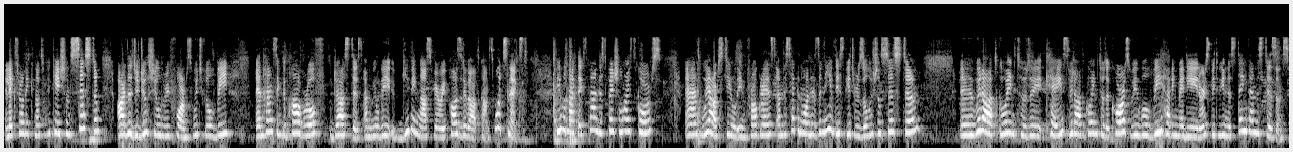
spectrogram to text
electronic notification system are the judicial reforms, which will be enhancing the power of justice and will be giving us very positive outcomes. What's next? We would like to expand the specialized course, and we are still in progress. And the second one is the new dispute resolution system. Uh, without going to the case, without going to the courts, we will be having mediators between the state and the citizens.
